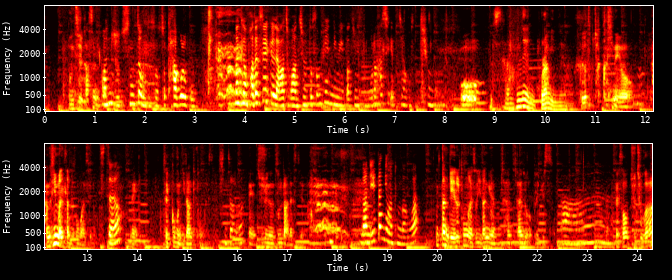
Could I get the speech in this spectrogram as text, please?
눈치를 깠습니까? 아니 저 진짜 못했어. 진짜 다 걸고. 난 그냥 바닥 쓰였길래 아 저거 안 치우면 또 썬피디님이 나중에 또 뭐라 하시겠지 하고 치운 건데. 역시 사람 혼낸 보람이 있네요. 그래도 착하시네요. 당신만 1단계 통과했어요. 진짜요? 네. 제 꿈은 2단계 통과했어요. 진짜로요? 네, 주주는 둘다안 했어요. 난 1단계만 통과한 거야? 1단계를 통과해서 2단계는 자연, 자연적으로 free pass. 아. 그래서 주주가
